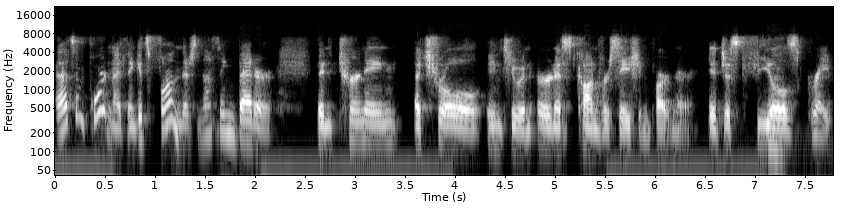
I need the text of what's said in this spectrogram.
that's important i think. It's fun. There's nothing better than turning a troll into an earnest conversation partner. It just feels great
